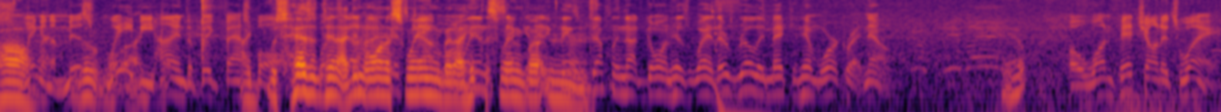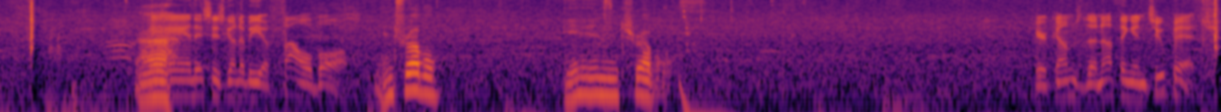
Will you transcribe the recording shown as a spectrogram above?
Oh, swing and a miss way behind the big fastball. I was hesitant. I didn't want to swing, but I hit the swing button. Things are definitely not going his way. They're really making him work right now. Yep. A one pitch on its way. Ah. And this is going to be a foul ball. In trouble. In trouble. Here comes the nothing in two pitch.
